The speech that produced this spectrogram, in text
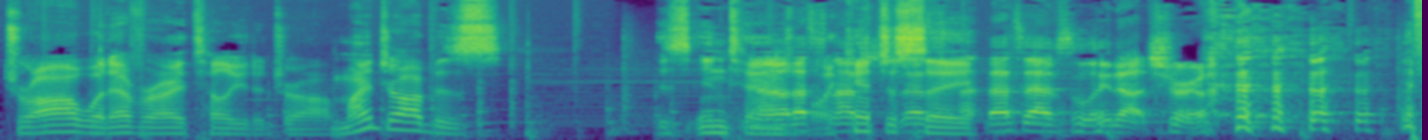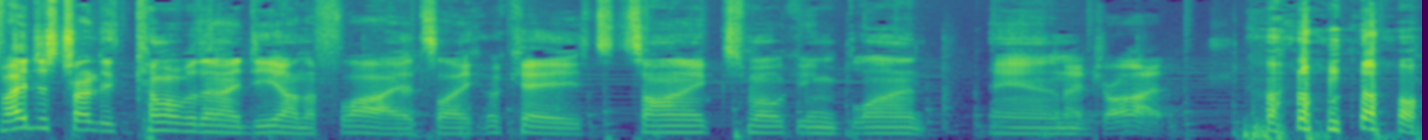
draw whatever I tell you to draw. My job is is intangible. No, that's I not. can't just that's, say that's absolutely not true. if I just try to come up with an idea on the fly, it's like okay, Sonic smoking blunt and and I draw it. I don't know.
